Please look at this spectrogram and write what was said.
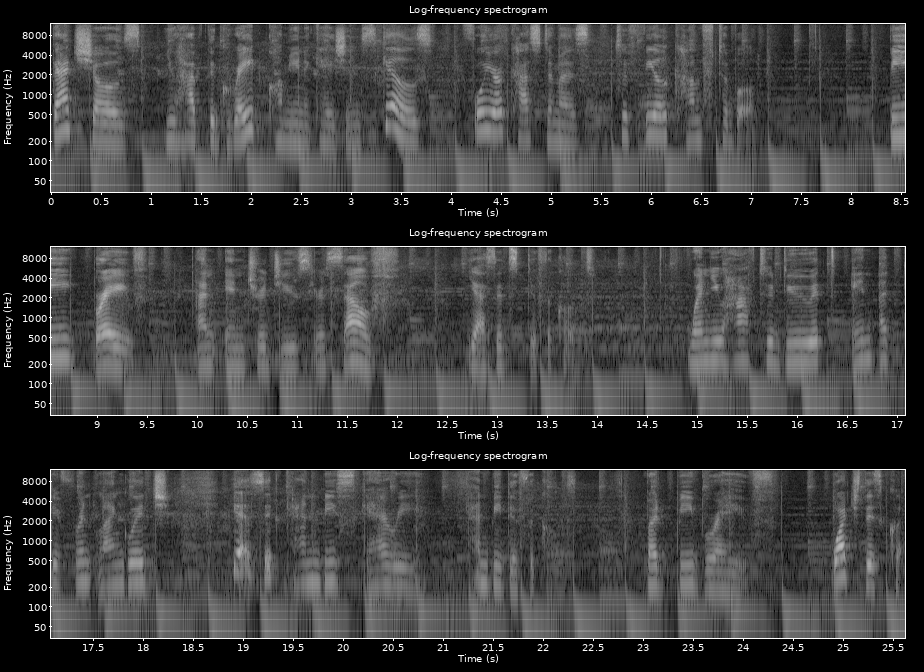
That shows you have the great communication skills for your customers to feel comfortable. Be brave and introduce yourself. Yes, it's difficult. When you have to do it in a different language, yes, it can be scary, can be difficult, but be brave. Watch this clip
